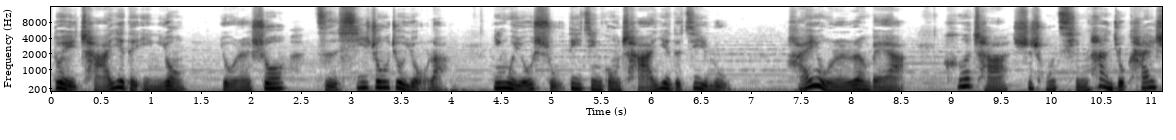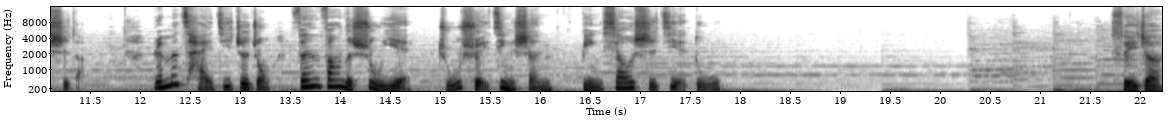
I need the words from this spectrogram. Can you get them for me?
对茶叶的饮用，有人说自西周就有了，因为有蜀地进贡茶叶的记录。还有人认为啊，喝茶是从秦汉就开始的，人们采集这种芬芳的树叶，煮水敬神，并消食解毒。随着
